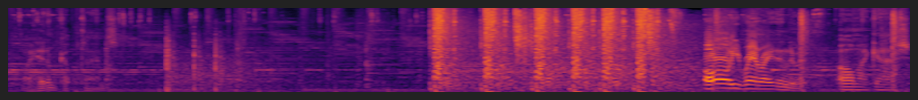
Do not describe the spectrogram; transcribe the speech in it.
Oh, I hit him a couple times. Oh, he ran right into it. Oh my gosh.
